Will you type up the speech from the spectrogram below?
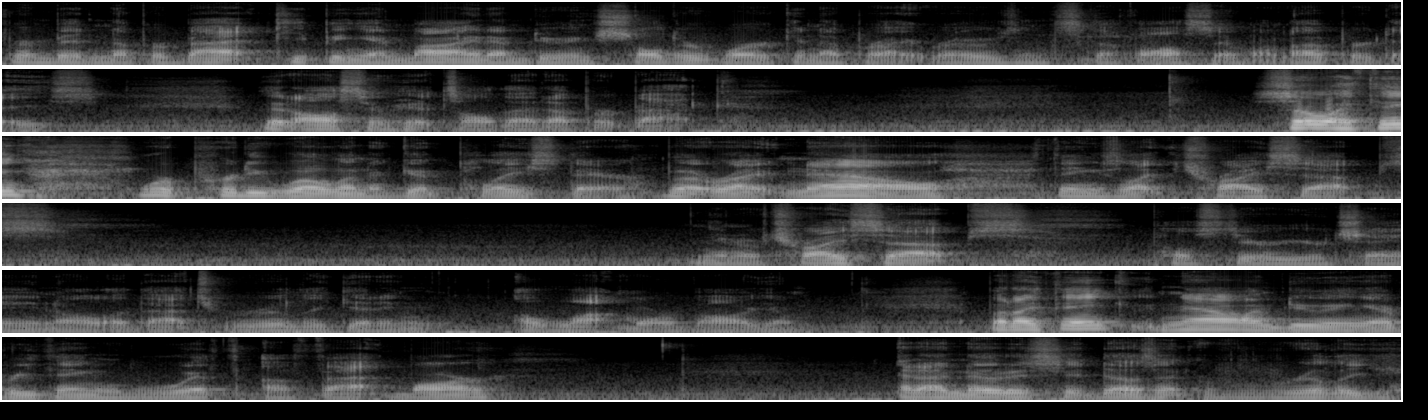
for mid and upper back, keeping in mind I'm doing shoulder work and upright rows and stuff also on upper days. That also hits all that upper back. So I think we're pretty well in a good place there. But right now, things like triceps, you know, triceps, posterior chain, all of that's really getting a lot more volume. But I think now I'm doing everything with a fat bar and I notice it doesn't really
